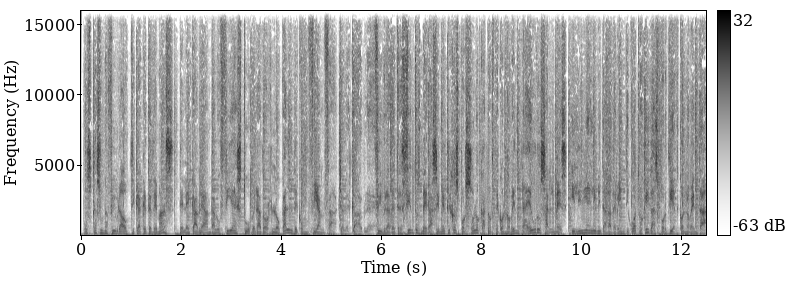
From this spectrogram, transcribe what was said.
¿Buscas una fibra óptica que te dé más? Telecable Andalucía es tu operador local de confianza. Telecable. Fibra de 300 megasimétricos por solo 14,90 euros al mes y línea ilimitada de 24 gigas por 10,90.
